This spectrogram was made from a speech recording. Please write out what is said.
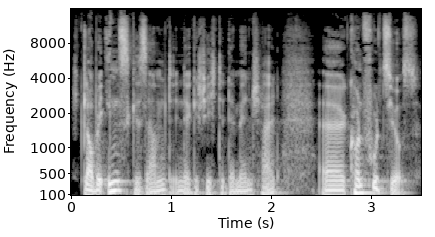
ich glaube, insgesamt in der Geschichte der Menschheit, äh, Konfuzius.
